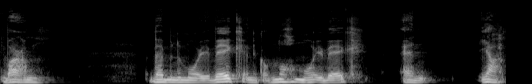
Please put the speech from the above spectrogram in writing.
Warm. We hebben een mooie week en er komt nog een mooie week. En ja,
